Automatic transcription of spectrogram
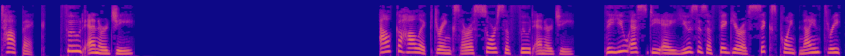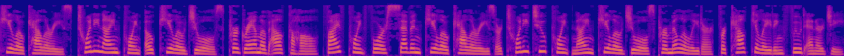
Topic: Food energy. Alcoholic drinks are a source of food energy. The USDA uses a figure of 6.93 kilocalories, 29.0 kilojoules per gram of alcohol, 5.47 kilocalories or 22.9 kilojoules per milliliter for calculating food energy.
